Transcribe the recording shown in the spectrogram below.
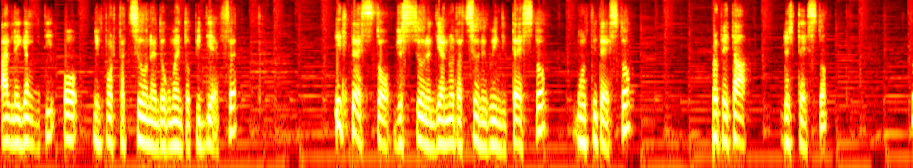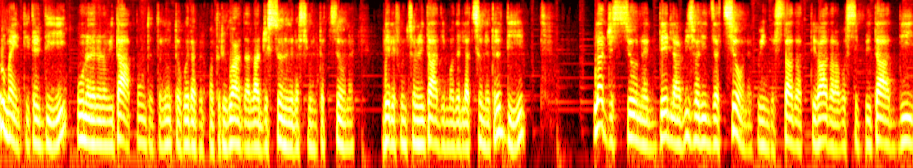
allegati o importazione documento PDF, il testo gestione di annotazione, quindi testo, multitesto, proprietà del testo, strumenti 3D, una delle novità appunto introdotta quella per quanto riguarda la gestione della strumentazione delle funzionalità di modellazione 3D, la gestione della visualizzazione, quindi è stata attivata la possibilità di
